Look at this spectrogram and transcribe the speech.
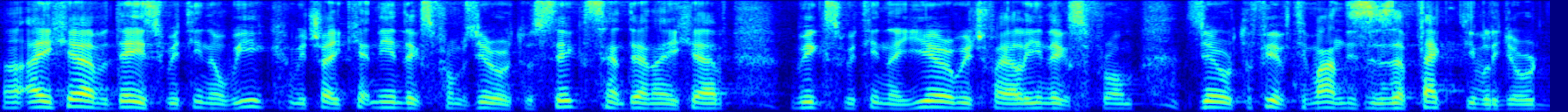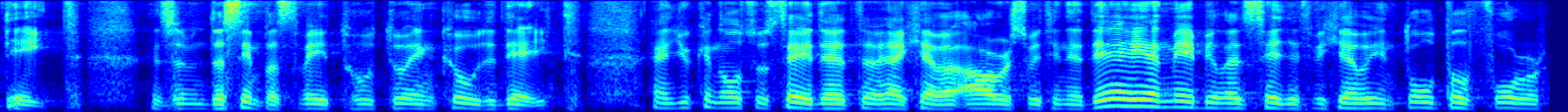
I have days within a week, which I can index from 0 to 6, and then I have weeks within a year, which I'll index from 0 to 51. This is effectively your date. It's the simplest way to, to encode date. And you can also say that I have hours within a day, and maybe let's say that we have in total four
